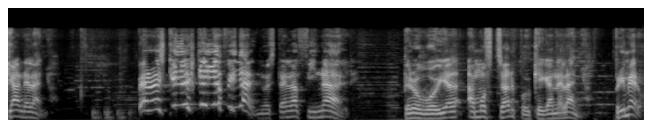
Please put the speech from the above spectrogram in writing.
gana el año. Pero es que no está en la final. No está en la final pero voy a, mostrar por qué gana el año. Primero,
